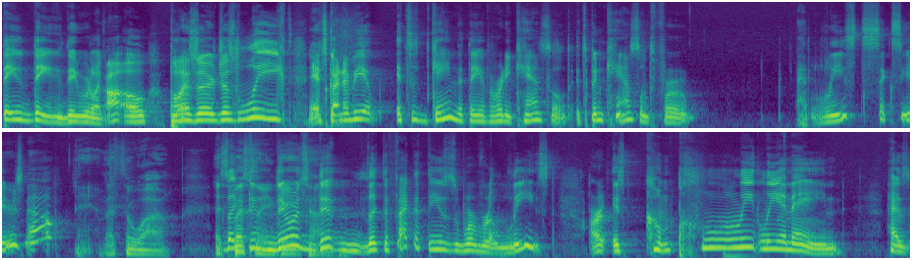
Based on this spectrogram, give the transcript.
they they they were like, "Uh oh, Blizzard just leaked. It's gonna be a it's a game that they have already canceled. It's been canceled for at least six years now." Damn, that's a while. like Especially the- in there was there, like the fact that these were released are is completely inane has,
